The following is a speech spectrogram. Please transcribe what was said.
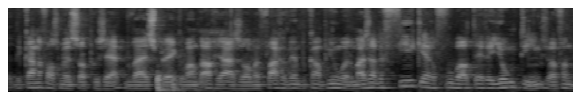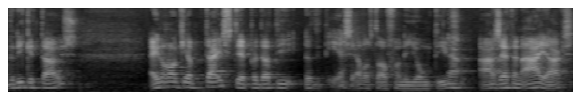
eh, de carnavalsmuts opgezet, bij wijze van spreken. Want, ach ja, ze zullen met vlaggenwimpel kampioen worden. Maar ze hadden vier keer voetbal tegen jong teams, waarvan drie keer thuis. En dan ook je op tijdstippen dat, die, dat het eerste elftal van die jong teams, Ja, AZ en Ajax,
